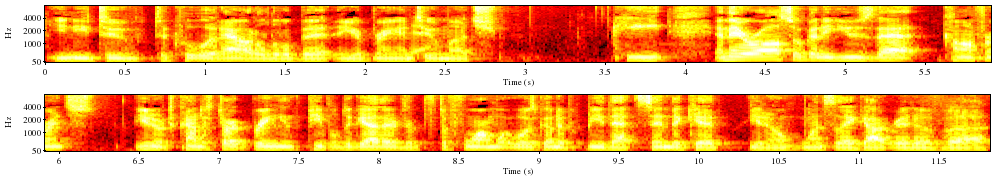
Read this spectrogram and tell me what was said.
you need to to cool it out a little bit. You're bringing too much heat, and they were also going to use that conference, you know, to kind of start bringing people together to, to form what was going to be that syndicate. You know, once they got rid of. Uh,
